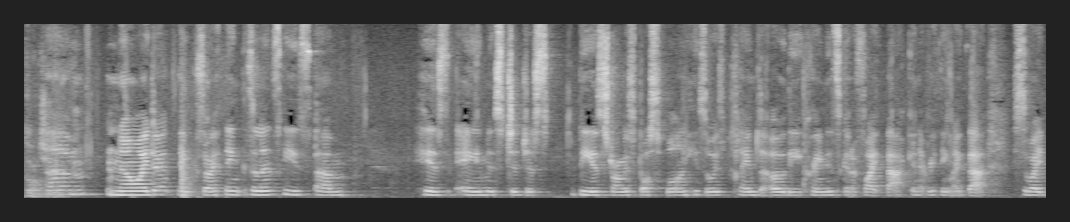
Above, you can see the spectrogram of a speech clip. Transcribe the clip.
Go on, Julie. Um, no, I don't think so. I think Zelensky's um, his aim is to just be as strong as possible, and he's always claimed that oh, the Ukraine is going to fight back and everything like that. So I,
